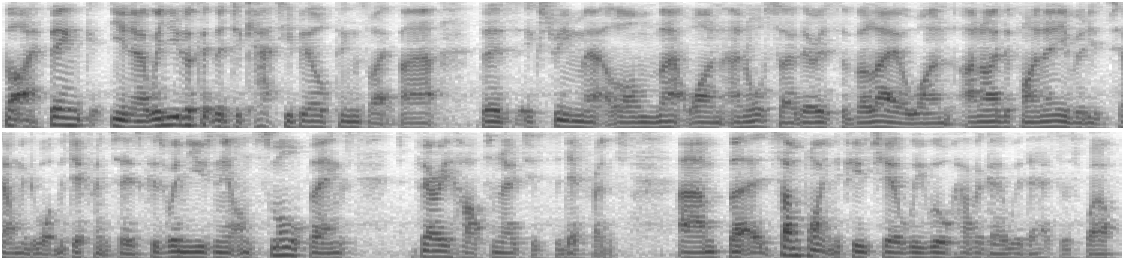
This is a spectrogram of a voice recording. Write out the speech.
But I think, you know, when you look at the Ducati build, things like that, there's extreme metal on that one, and also there is the Vallejo one, and I define anybody to tell me what the difference is, because when using it on small things, it's very hard to notice the difference. Um, but at some point in the future, we will have a go with theirs as well.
